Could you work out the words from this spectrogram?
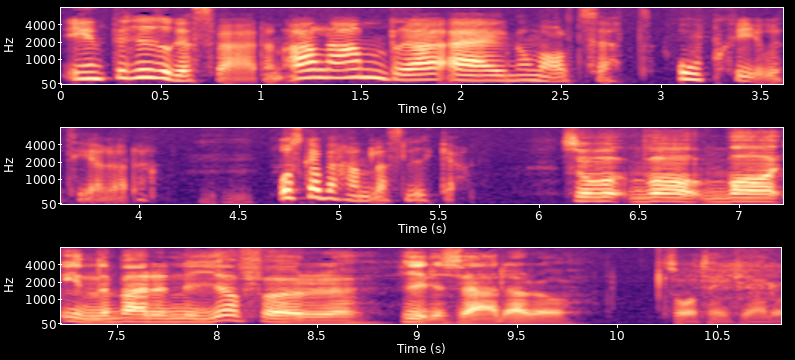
Inte hyresvärden. Alla andra är normalt sett oprioriterade mm. och ska behandlas lika. Så vad, vad, innebär det nya för hyresvärdar och så tänker jag då?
